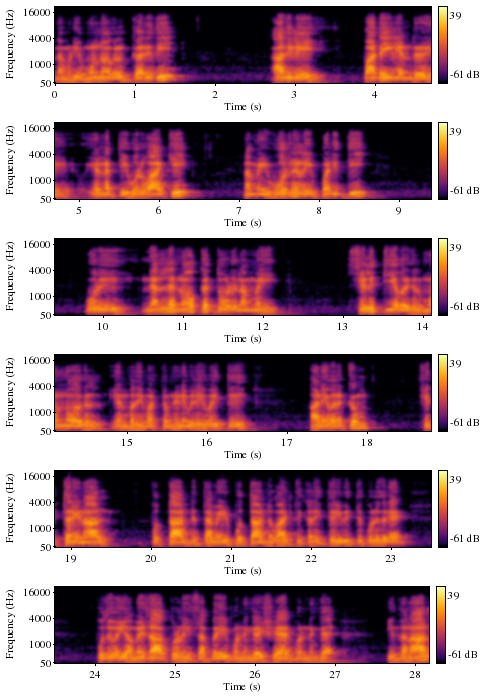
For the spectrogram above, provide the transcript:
நம்முடைய முன்னோர்கள் கருதி அதிலே படையில் என்ற எண்ணத்தை உருவாக்கி நம்மை ஒருநிலைப்படுத்தி ஒரு நல்ல நோக்கத்தோடு நம்மை செலுத்தியவர்கள் முன்னோர்கள் என்பதை மட்டும் நினைவிலே வைத்து அனைவருக்கும் சித்திரை நாள் புத்தாண்டு தமிழ் புத்தாண்டு வாழ்த்துக்களை தெரிவித்துக் கொள்கிறேன். புதுவை அமிர்தா குரலை சப்ஸ்கிரைப் பண்ணுங்கள் ஷேர் பண்ணுங்கள் இந்த நாள்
